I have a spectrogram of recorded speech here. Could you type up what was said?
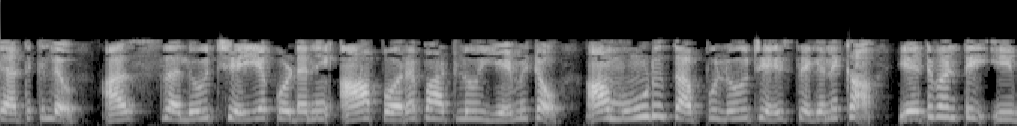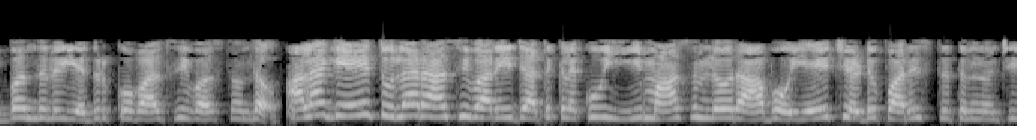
జాతకలో అస్సలు చేయకూడని ఆ పొరపాట్లు ఏమిటో ఆ మూడు తప్పులు చేస్తే గనక ఎటువంటి ఇబ్బందులు ఎదుర్కోవాల్సి వస్తుందో. అలాగే తుల రాశి వారి జాతకులకు ఈ మాసంలో రాబోయే చెడు పరిస్థితుల నుంచి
